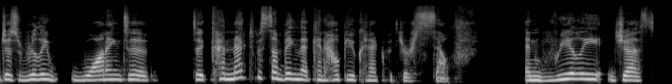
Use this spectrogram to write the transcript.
just really wanting to, to connect with something that can help you connect with yourself and really just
